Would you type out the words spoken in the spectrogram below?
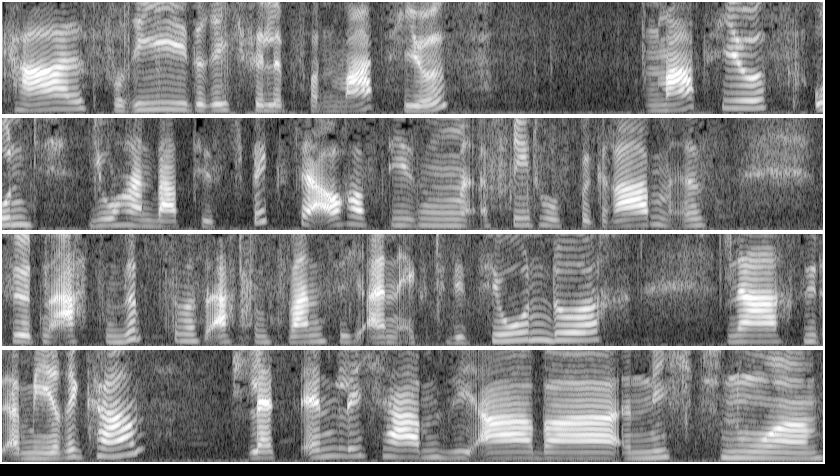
Karl Friedrich Philipp von Martius. Martius und Johann Baptist Spix, der auch auf diesem Friedhof begraben ist, führten 1817 bis 1820 eine Expedition durch nach Südamerika. Letztendlich haben sie aber nicht nur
